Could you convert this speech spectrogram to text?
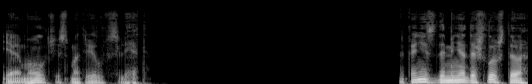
Я молча смотрел вслед. Наконец до меня дошло, что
